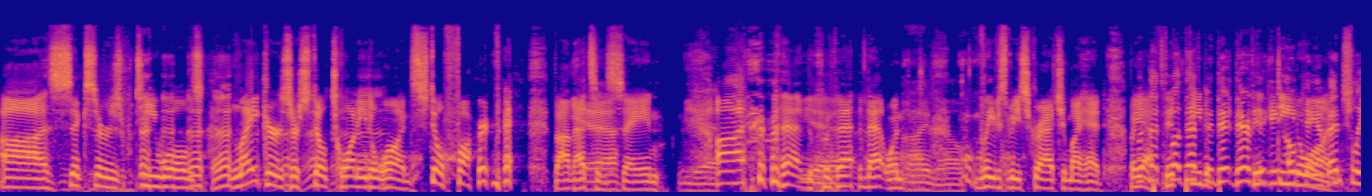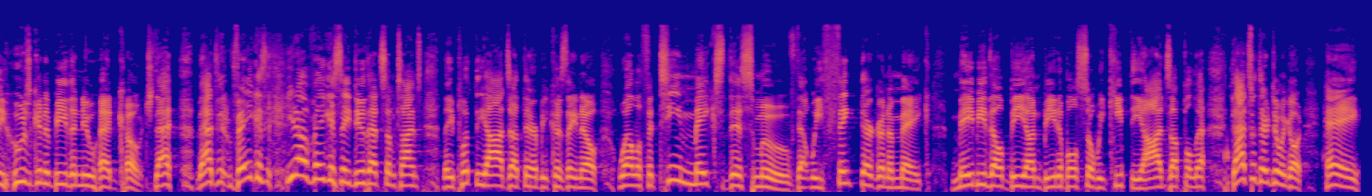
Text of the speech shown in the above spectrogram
Uh, Sixers, T Wolves, Lakers are still twenty to one. Still far. wow, that's Yeah. insane. Yeah. Uh, that, Yeah. that that one I know. leaves me scratching my head. But, yeah, that's, 50 but that's, to, they're, they're 50 thinking, to okay, one. eventually who's going to be the new head coach? That that's it. Vegas. You know, Vegas they do that sometimes. They put the odds out there because they know, well, if a team makes this move that we think they're going to make, maybe they'll be unbeatable. So we keep the odds up a little. That's what they're doing. Going, hey,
